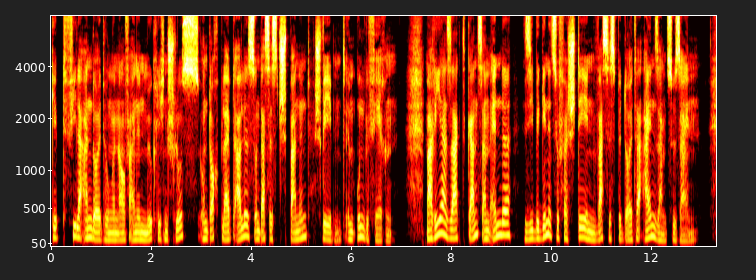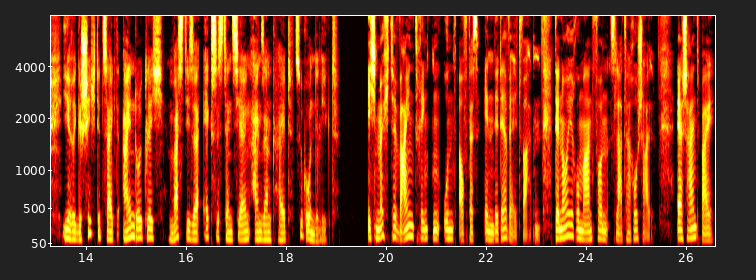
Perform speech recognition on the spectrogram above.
gibt viele Andeutungen auf einen möglichen Schluss, und doch bleibt alles, und das ist spannend, schwebend, im Ungefähren. Maria sagt ganz am Ende, sie beginne zu verstehen, was es bedeute, einsam zu sein. Ihre Geschichte zeigt eindrücklich, was dieser existenziellen Einsamkeit zugrunde liegt. Ich möchte Wein trinken und auf das Ende der Welt warten. Der neue Roman von Slata Roschal. Erscheint bei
